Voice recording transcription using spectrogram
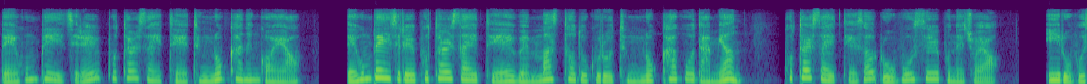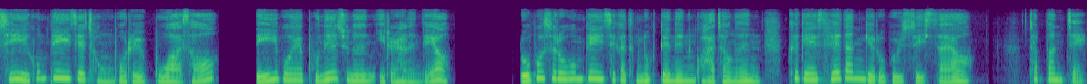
내 홈페이지를 포털 사이트에 등록하는 거예요. 내 홈페이지를 포털 사이트에 웹마스터 도구로 등록하고 나면 포털 사이트에서 로봇을 보내줘요. 이 로봇이 홈페이지의 정보를 모아서 네이버에 보내주는 일을 하는데요. 로봇으로 홈페이지가 등록되는 과정은 크게 세 단계로 볼 수 있어요. 첫 번째,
